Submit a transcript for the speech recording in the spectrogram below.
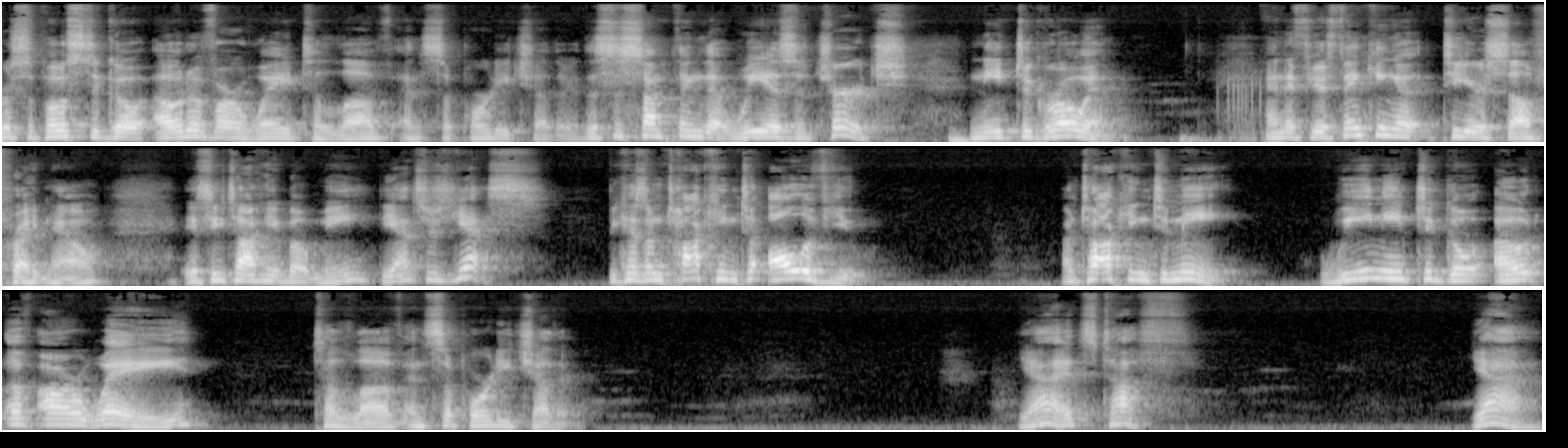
We're supposed to go out of our way to love and support each other. This is something that we as a church need to grow in. And if you're thinking to yourself right now, is he talking about me? The answer is yes, because I'm talking to all of you. I'm talking to me. We need to go out of our way to love and support each other. Yeah, it's tough. Yeah,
